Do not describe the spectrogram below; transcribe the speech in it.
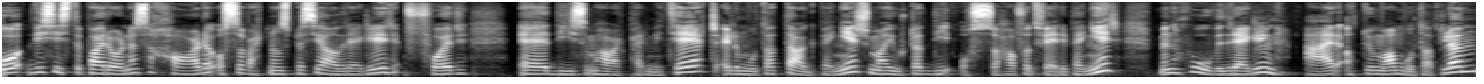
Og de siste par årene så har det også vært noen spesialregler for eh, de som har vært permittert eller mottatt dagpenger, som har gjort at de også har fått feriepenger. Men hovedregelen er at du må ha mottatt lønn,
